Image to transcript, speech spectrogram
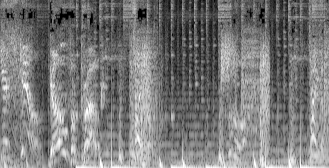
your skill. Go for broke. Tiger. Tiger.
